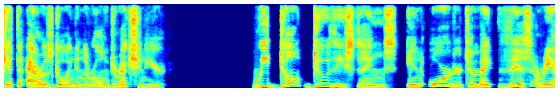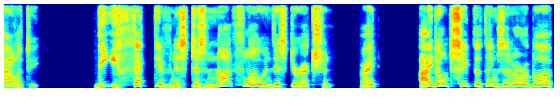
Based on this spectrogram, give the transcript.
get the arrows going in the wrong direction here. We don't do these things in order to make this a reality. The effectiveness does not flow in this direction, right? I don't seek the things that are above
